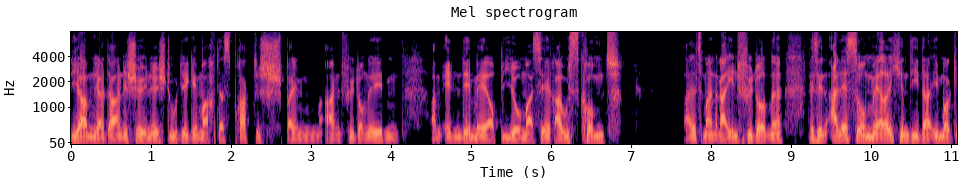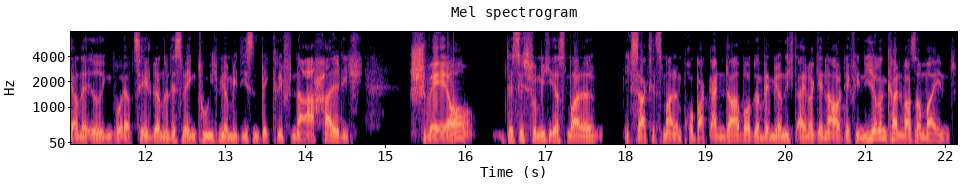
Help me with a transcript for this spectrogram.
Die haben ja da eine schöne Studie gemacht, dass praktisch beim Anfüttern eben am Ende mehr Biomasse rauskommt, als man reinfüttert. Ne? Das sind alles so Märchen, die da immer gerne irgendwo erzählt werden. Und deswegen tue ich mir mit diesem Begriff nachhaltig schwer. Das ist für mich erstmal, ich sage jetzt mal, ein Propagandawort. Und wenn mir nicht einer genau definieren kann, was er meint,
